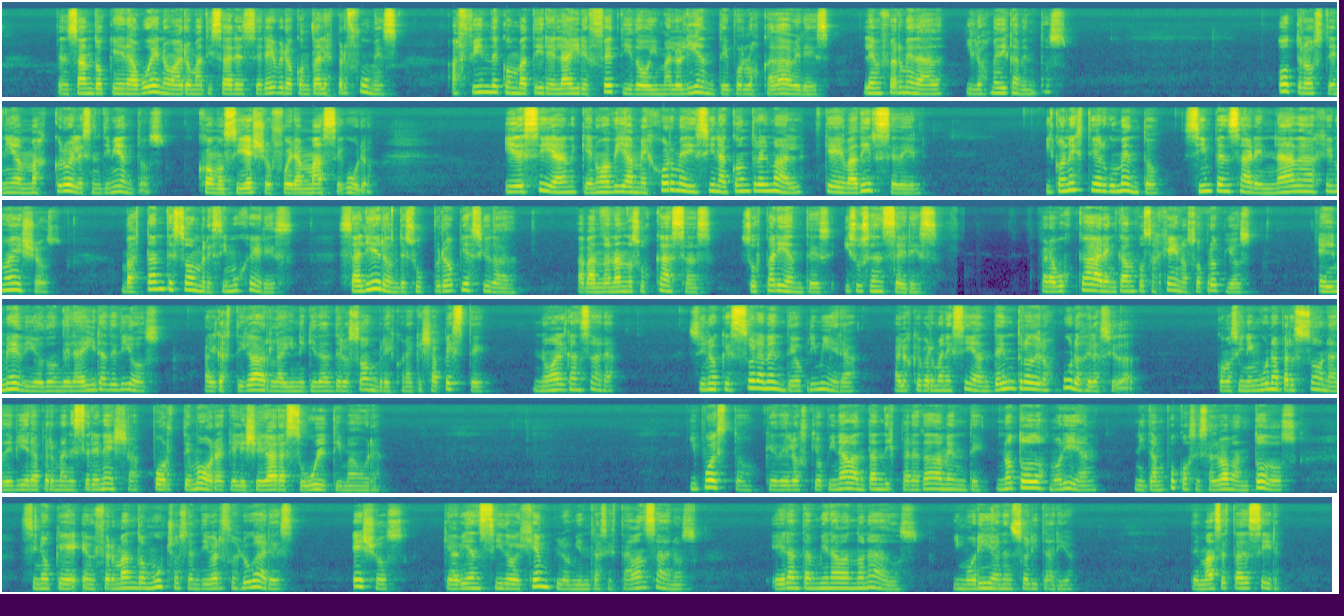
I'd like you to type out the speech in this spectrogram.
pensando que era bueno aromatizar el cerebro con tales perfumes, a fin de combatir el aire fétido y maloliente por los cadáveres, la enfermedad y los medicamentos. Otros tenían más crueles sentimientos, como si ello fuera más seguro, y decían que no había mejor medicina contra el mal que evadirse de él. Y con este argumento, sin pensar en nada ajeno a ellos, bastantes hombres y mujeres salieron de su propia ciudad, abandonando sus casas, sus parientes y sus enseres, para buscar en campos ajenos o propios el medio donde la ira de Dios, al castigar la iniquidad de los hombres con aquella peste, no alcanzara, sino que solamente oprimiera a los que permanecían dentro de los muros de la ciudad, como si ninguna persona debiera permanecer en ella por temor a que le llegara su última hora. Y puesto que de los que opinaban tan disparatadamente no todos morían, ni tampoco se salvaban todos, sino que enfermando muchos en diversos lugares, ellos, que habían sido ejemplo mientras estaban sanos, eran también abandonados y morían en solitario. De más está decir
